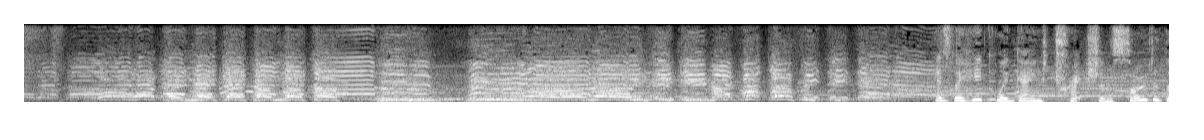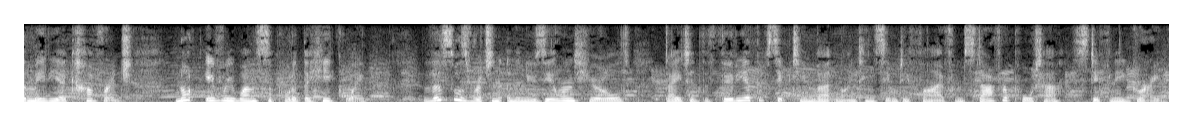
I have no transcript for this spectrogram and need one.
As the hikoi gained traction, so did the media coverage. Not everyone supported the hikoi. This was written in the New Zealand Herald, dated the 30th of September 1975, from staff reporter Stephanie Gray.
